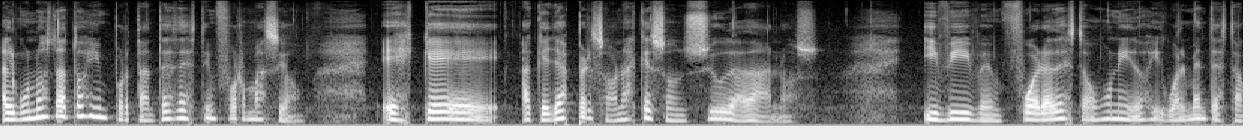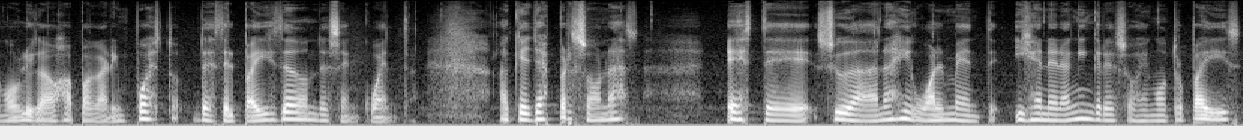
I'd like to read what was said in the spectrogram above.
Algunos datos importantes de esta información es que aquellas personas que son ciudadanos y viven fuera de Estados Unidos igualmente están obligados a pagar impuestos desde el país de donde se encuentran. Aquellas personas este, ciudadanas igualmente y generan ingresos en otro país,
